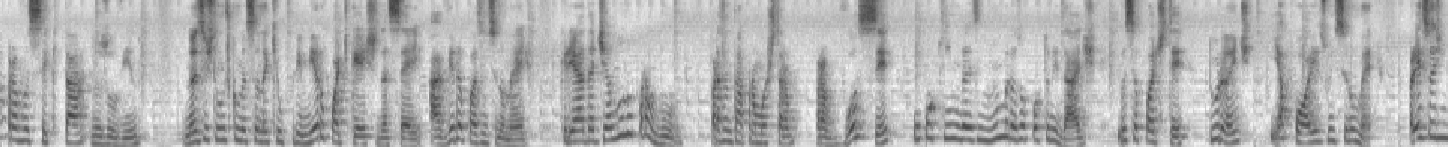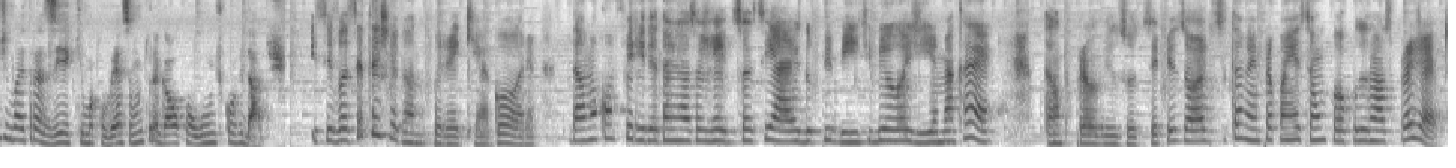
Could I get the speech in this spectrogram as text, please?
para você que está nos ouvindo. Nós estamos começando aqui o primeiro podcast da série A Vida Após o Ensino Médio, criada de aluno para aluno, para tentar para mostrar para você um pouquinho das inúmeras oportunidades que você pode ter durante e após o ensino médio. Para isso a gente vai trazer aqui uma conversa muito legal com alguns convidados. E se você está chegando por aqui agora, dá uma conferida nas nossas redes sociais do PIB de Biologia Macaé, tanto para ouvir os outros episódios e também para conhecer um pouco do nosso projeto,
